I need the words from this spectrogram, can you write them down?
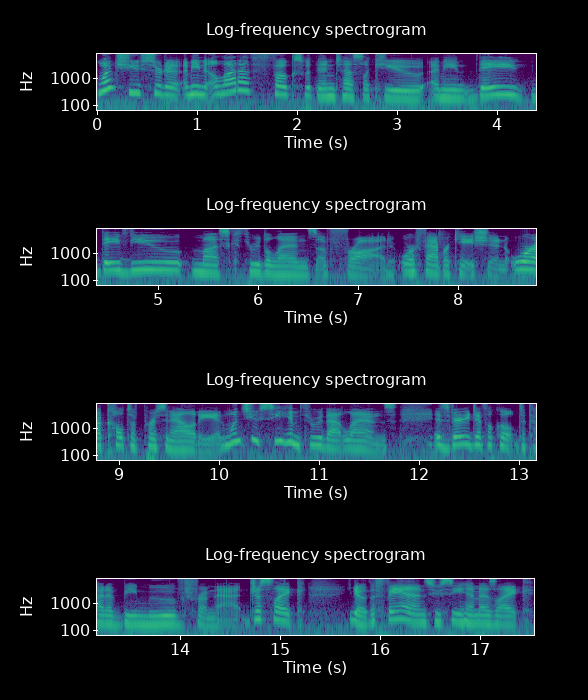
once you sort of, I mean, a lot of folks within Tesla Q, I mean, they they view Musk through the lens of fraud or fabrication or a cult of personality, and once you see him through that lens, it's very difficult to kind of be moved from that. Just like you know the fans who see him as like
